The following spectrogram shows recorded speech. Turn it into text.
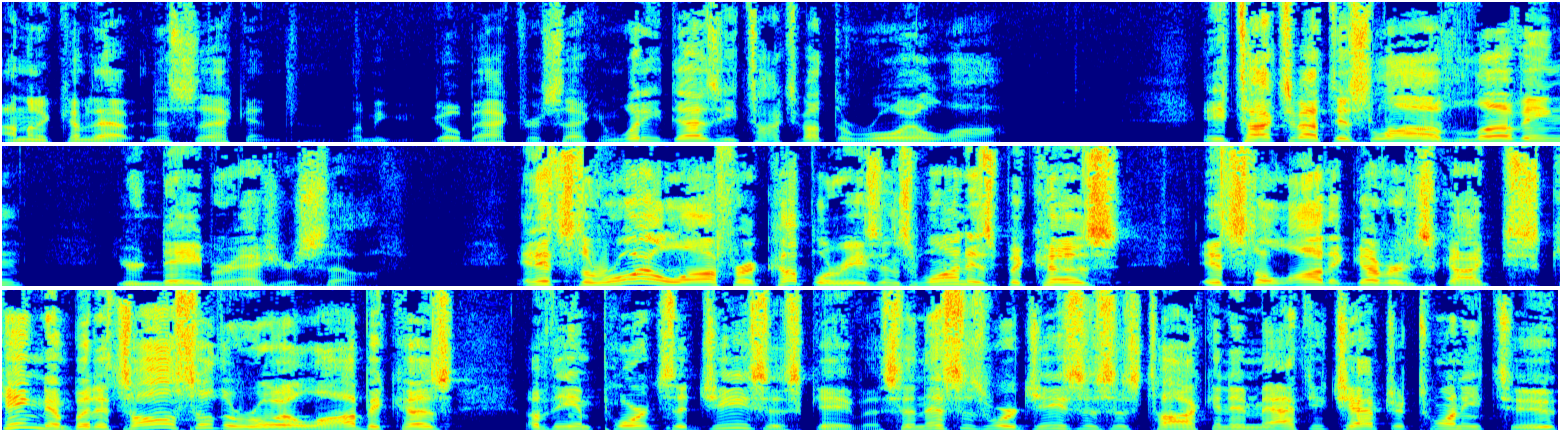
I'm going to come to that in a second. Let me go back for a second. What he does, he talks about the royal law. And he talks about this law of loving your neighbor as yourself. And it's the royal law for a couple of reasons. One is because it's the law that governs God's kingdom, but it's also the royal law because of the importance that Jesus gave us. And this is where Jesus is talking in Matthew chapter 22.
